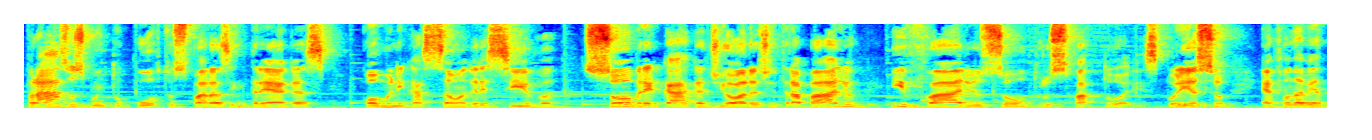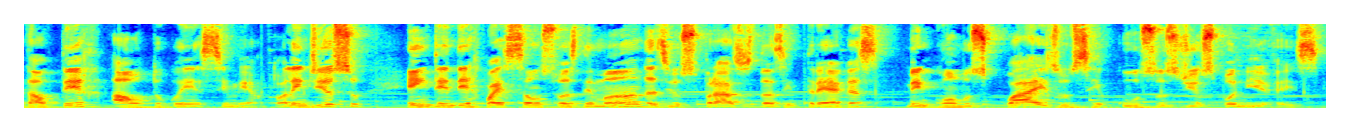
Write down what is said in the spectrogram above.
prazos muito curtos para as entregas, comunicação agressiva, sobrecarga de horas de trabalho e vários outros fatores. Por isso, é fundamental ter autoconhecimento. Além disso, entender quais são suas demandas e os prazos das entregas, bem como quais os recursos disponíveis.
